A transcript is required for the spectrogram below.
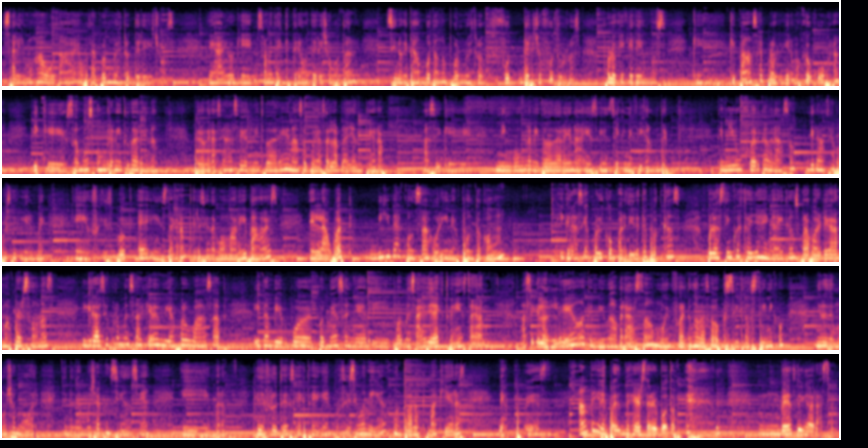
salimos a votar, a votar por nuestros derechos. Es algo que no solamente es que tenemos derecho a votar, sino que están votando por nuestros derechos futuros, por lo que queremos que, que pase, por lo que queremos que ocurra y que somos un granito de arena pero gracias a ese granito de arena se puede hacer la playa entera. Así que ningún granito de arena es insignificante. Te envío un fuerte abrazo. Gracias por seguirme en Facebook e Instagram, creciendo como madres y padres, en la web vidaconsajorines.com. Y gracias por compartir este podcast, por las 5 estrellas en iTunes para poder llegar a más personas. Y gracias por los mensajes que me envías por WhatsApp y también por, por Messenger y por mensaje directo en Instagram. Así que los leo, te envío un abrazo muy fuerte, un abrazo oxitocínico, lleno de mucho amor, lleno de mucha conciencia y bueno, que disfrutes este hermosísimo día junto a los que más quieras, después, antes y después de ejercer el voto. un beso y un abrazo.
